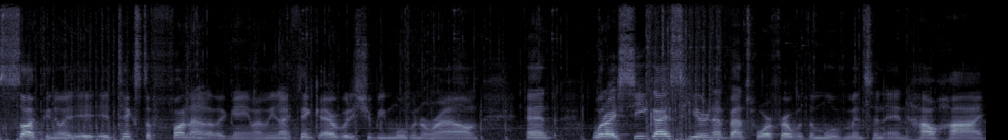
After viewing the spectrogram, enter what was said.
sucked you know it, it, it takes the fun out of the game I mean I think everybody should be moving around and what I see guys here in Advanced Warfare with the movements and, and how high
